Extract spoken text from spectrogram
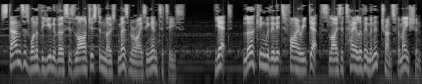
stands as one of the universe's largest and most mesmerizing entities. Yet, lurking within its fiery depths lies a tale of imminent transformation.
